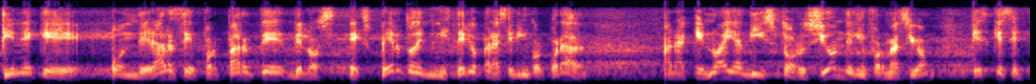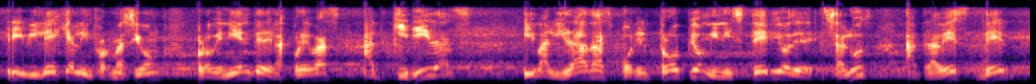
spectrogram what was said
tiene que ponderarse por parte de los expertos del Ministerio para ser incorporada. Para que no haya distorsión de la información, es que se privilegia la información proveniente de las pruebas adquiridas y validadas por el propio Ministerio de Salud a través del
